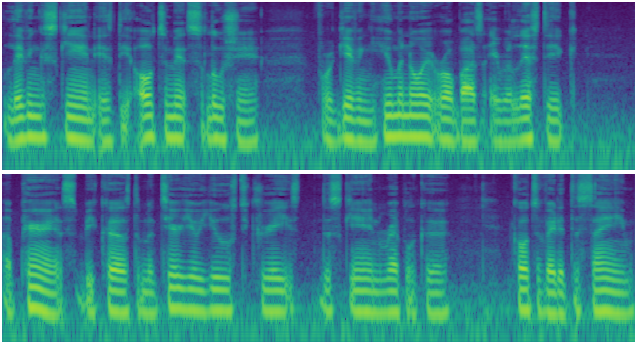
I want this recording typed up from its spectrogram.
living skin is the ultimate solution for giving humanoid robots a realistic appearance because the material used to create the skin replica cultivated the same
